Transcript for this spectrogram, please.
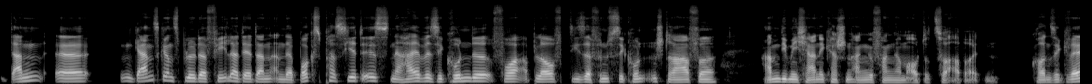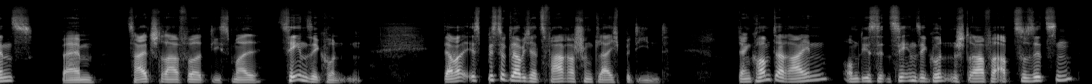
Dann äh, ein ganz, ganz blöder Fehler, der dann an der Box passiert ist. Eine halbe Sekunde vor Ablauf dieser 5-Sekunden-Strafe haben die Mechaniker schon angefangen, am Auto zu arbeiten. Konsequenz, beim Zeitstrafe, diesmal 10 Sekunden. Da ist, bist du, glaube ich, als Fahrer schon gleich bedient. Dann kommt er rein, um diese 10-Sekunden-Strafe abzusitzen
